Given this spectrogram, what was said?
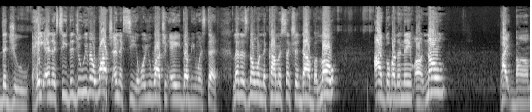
Did you hate NXT? Did you even watch NXT? Or were you watching AEW instead? Let us know in the comment section down below. I go by the name Unknown. Pipe Bomb.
